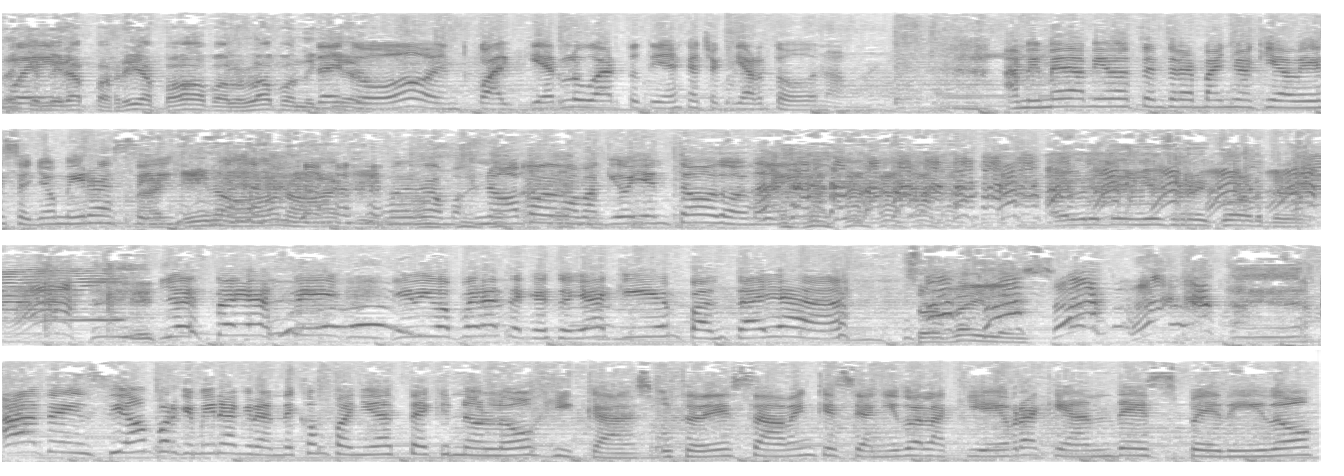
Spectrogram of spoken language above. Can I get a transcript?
Hay Pues, que mirar para arriba, para abajo, para los lados, para donde de quiera. todo, en cualquier lugar tú tienes que chequear todo, ¿no? A mí me da miedo hasta entrar al baño aquí a veces. Yo miro así. Aquí no, no, aquí. Porque como- no, porque como aquí oyen todo. ¿no? Everything is recorded. Yo estoy así digo, espérate que estoy aquí en pantalla. Surveillance. Atención, porque mira, grandes compañías tecnológicas, ustedes saben que se han ido a la quiebra, que han despedido,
